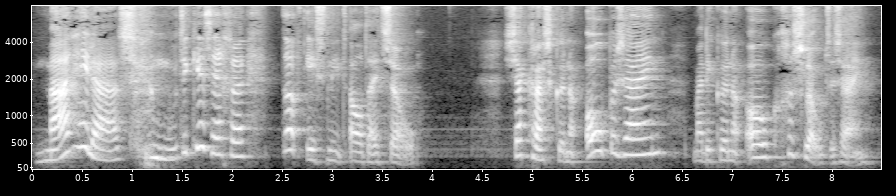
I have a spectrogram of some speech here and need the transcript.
Maar helaas moet ik je zeggen, dat is niet altijd zo. Chakra's kunnen open zijn, maar die kunnen ook gesloten zijn.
